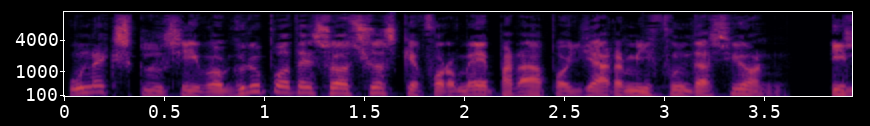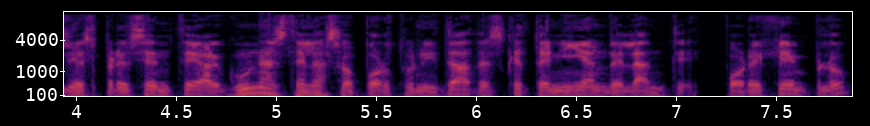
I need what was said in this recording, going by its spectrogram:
un exclusivo grupo de socios que formé para apoyar mi fundación, y les presenté algunas de las oportunidades que tenían delante. Por ejemplo,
